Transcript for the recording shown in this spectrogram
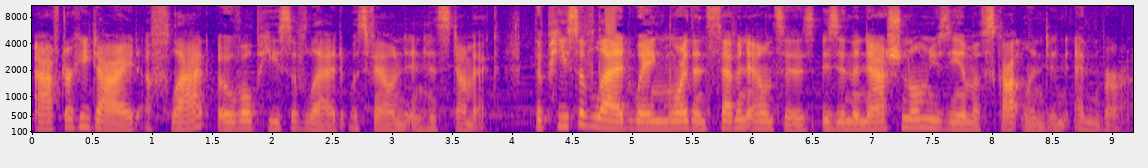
After he died, a flat, oval piece of lead was found in his stomach. The piece of lead, weighing more than seven ounces, is in the National Museum of Scotland in Edinburgh.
